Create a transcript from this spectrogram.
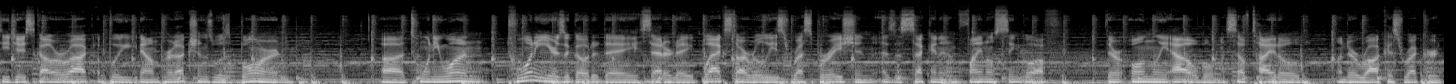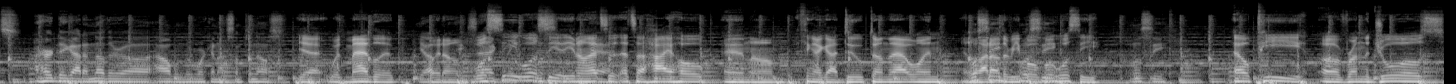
DJ Scott Rock of Boogie Down Productions was born. Uh, 21, 20 years ago today, Saturday, Black Star released Respiration as the second and final single off their only album, self titled under Rawkus Records. I heard they got another uh, album. They're working on something else. Yeah, with Madlib. Yep, but um, we'll see. We'll, We'll see. see. You know, that's Yeah. a, that's a high hope, and um, I think I got duped on that one, and a We'll lot of see, other people. we'll. But we'll see. We'll see. El-P of Run the Jewels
